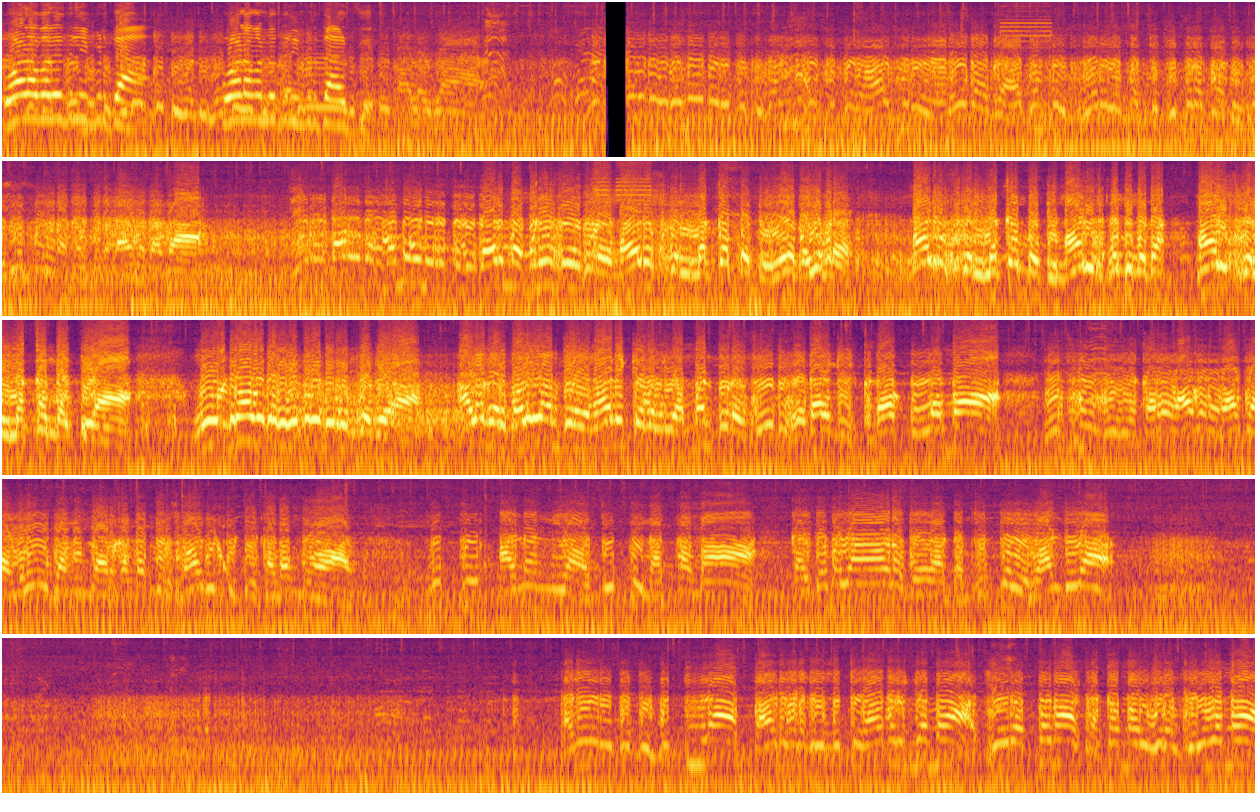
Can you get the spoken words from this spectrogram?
போன வந்தத்துல இப்படித்தான். போன வந்தத்துல இப்படித்தான் ஆச்சு. மாரிசுகரி லக்கம்பட்டி மாரிசு புந்துமட்டா மாரிசுகரி லக்கம்பட்டியா மூன்றாவது இருப்பது அழகர் மலையான் துறை மாணிக்கவல்லி அம்மன் துறை சேது சடாகி டாக்டர் கரநாகர ராஜா இளைய அமைந்தார் கடம்பூர் சாதிக்குட்டி கடந்தார் முத்து அனன்யா சுத்து நத்தமா கடுமையான போராட்டம் சுத்தல் வாண்டியா? அனைவரை குட்டியா பாடுவனர்கள் முத்து ராமலிங்கம்மா. வீரப்பனா சக்கம்மாள் வீரம் செல்வம்மா.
